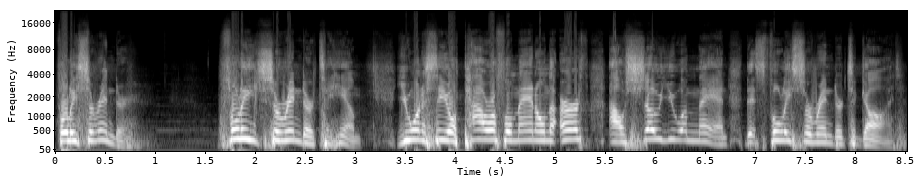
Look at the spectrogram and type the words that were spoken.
fully surrender. Fully surrender to Him. You want to see a powerful man on the earth? I'll show you a man that's fully surrendered to God.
